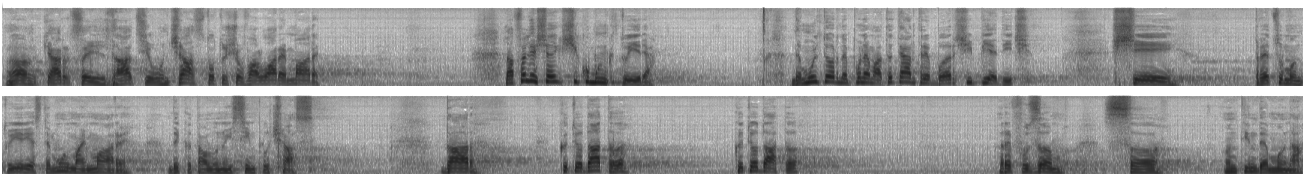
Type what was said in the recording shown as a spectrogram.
Da, chiar să îl dați un ceas, totuși o valoare mare. La fel e și, și cu mântuirea. De multe ori ne punem atâtea întrebări și piedici și prețul mântuirii este mult mai mare decât al unui simplu ceas. Dar câteodată, câteodată refuzăm să întindem mâna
